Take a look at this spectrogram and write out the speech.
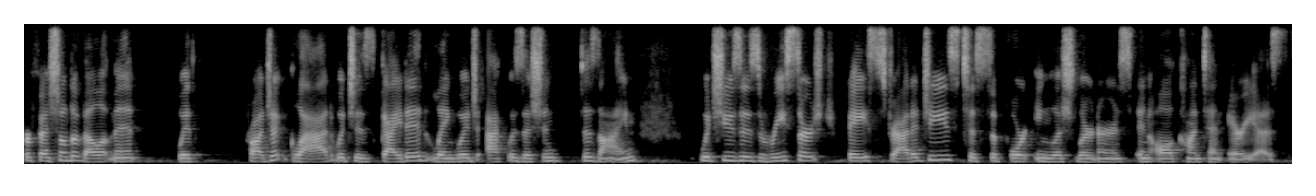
professional development with Project GLAD, which is Guided Language Acquisition Design, which uses research based strategies to support English learners in all content areas.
